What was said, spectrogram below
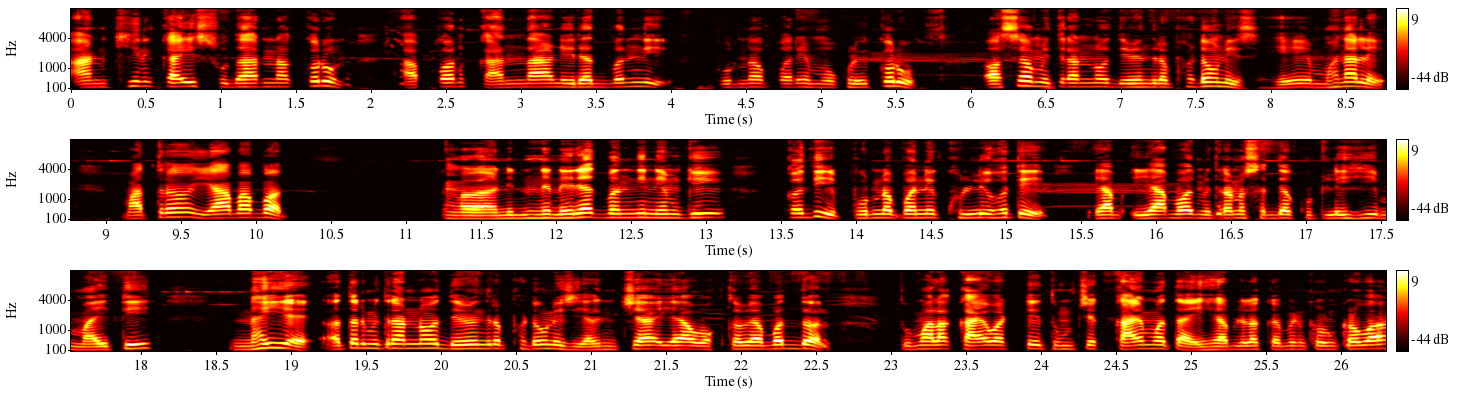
आणखीन काही सुधारणा करून आपण कांदा निर्यातबंदी पूर्णपणे मोकळी करू. असं मित्रांनो देवेंद्र फडणवीस हे म्हणाले. मात्र याबाबत नि- निर्यात बंदी नेमकी कधी पूर्णपणे खुल्ली होते या याबाबत मित्रांनो सध्या कुठलीही माहिती नाही आहे तर मित्रांनो देवेंद्र फडणवीस यांच्या या वक्तव्याबद्दल तुम्हाला काय वाटते? तुमचे काय मत आहे? हे आपल्याला कमेंट करून कळवा.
